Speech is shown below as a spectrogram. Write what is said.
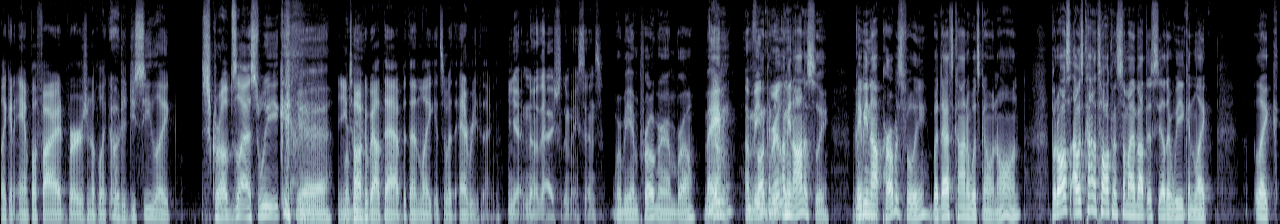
like an amplified version of like, oh, did you see like Scrubs last week? yeah, and you we're talk being, about that, but then like it's with everything. Yeah, no, that actually makes sense. we're being programmed, bro. Maybe. I mean, fucking knows? I mean, honestly, maybe not purposefully, but that's kind of what's going on. But also, I was kind of talking to somebody about this the other week, and like, like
